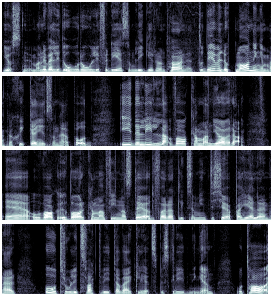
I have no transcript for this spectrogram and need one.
just nu. Man är väldigt orolig för det som ligger runt hörnet och det är väl uppmaningen man kan skicka i en sån här podd i det lilla, vad kan man göra? Eh, och var, var, kan man finna stöd för att liksom inte köpa hela den här otroligt svartvita verklighetsbeskrivningen och ta,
